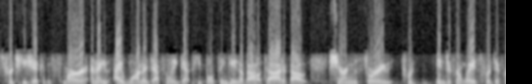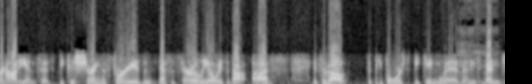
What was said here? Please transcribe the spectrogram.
strategic and smart. And I, I want to definitely get people thinking about that, about sharing the story for, in different ways for different audiences. Because sharing the story isn't necessarily always about us, it's about the people we're speaking with and, and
